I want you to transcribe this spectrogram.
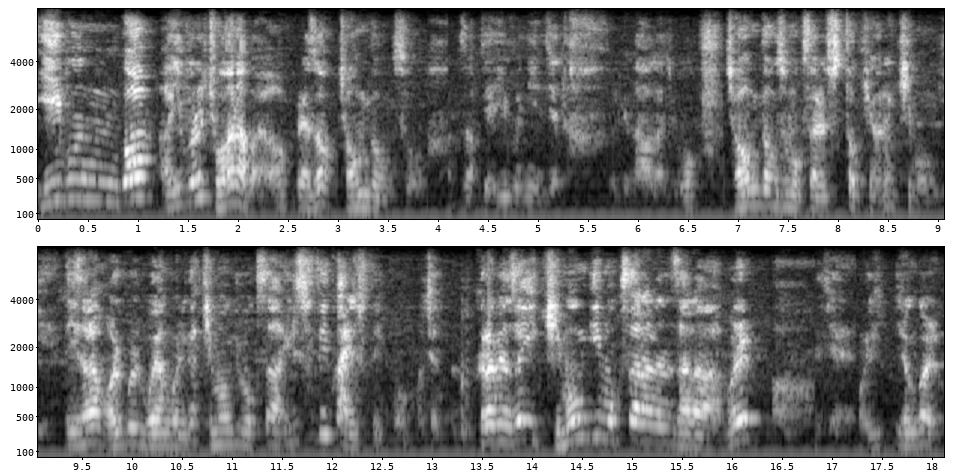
이분과, 아, 이분을 좋아하나 봐요. 그래서, 정동수. 그래서, 이제 이분이 이제, 이렇게 나와가지고 정동수 목사를 스토킹하는 김홍기. 이 사람 얼굴 모양 보니까 김홍기 목사일 수도 있고 아닐 수도 있고 어쨌든 그러면서 이 김홍기 목사라는 사람을 어 이제 뭐 이, 이런 걸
